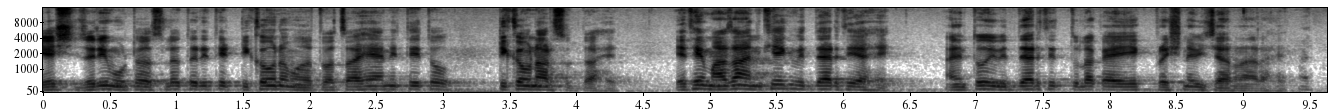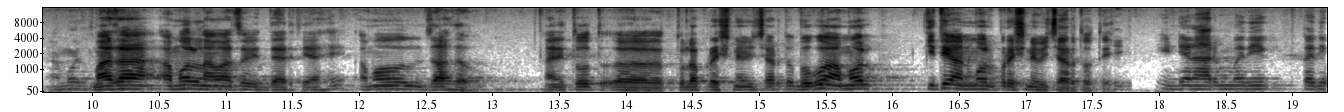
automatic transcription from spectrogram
यश जरी मोठं असलं तरी ते टिकवणं महत्त्वाचं आहे आणि ते तो टिकवणारसुद्धा आहेत. येथे माझा आणखी एक विद्यार्थी आहे आणि तो विद्यार्थी तुला काय एक प्रश्न विचारणार आहे. अमोल. माझा अमोल नावाचा विद्यार्थी आहे अमोल जाधव. आणि तो तुला प्रश्न विचारतो. बघू अमोल किती अनमोल प्रश्न विचारतो ते इंडियन आर्मीमध्ये कधी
